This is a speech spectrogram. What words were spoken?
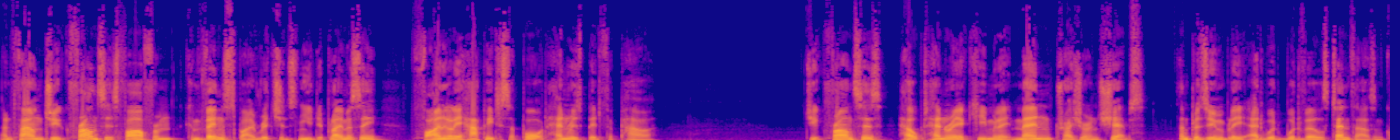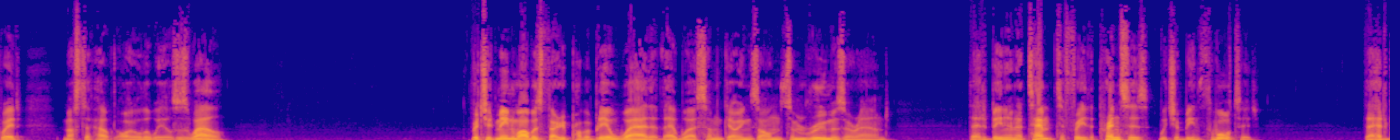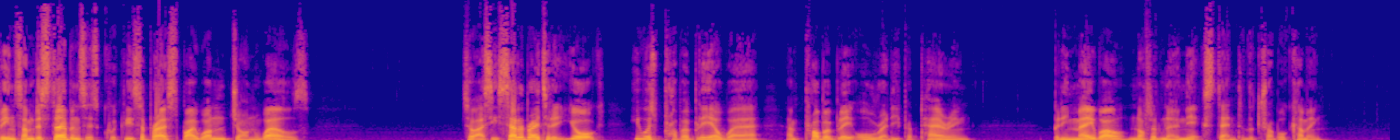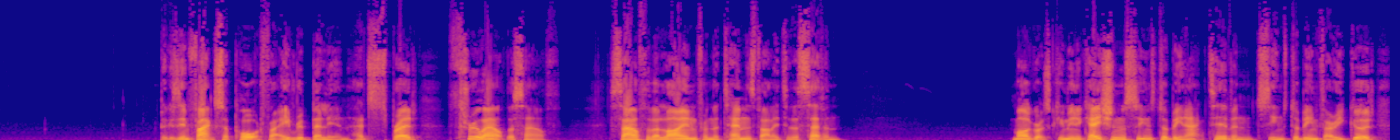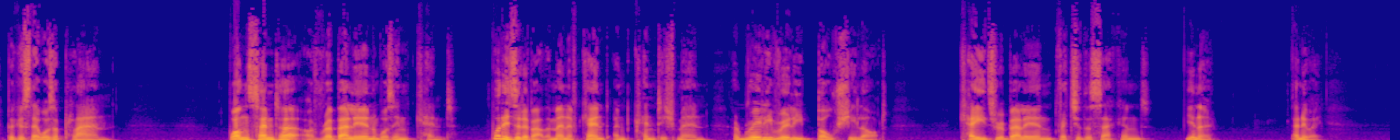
and found Duke Francis, far from convinced by Richard's new diplomacy, finally happy to support Henry's bid for power. Duke Francis helped Henry accumulate men, treasure, and ships, and presumably Edward Woodville's 10,000 quid must have helped oil the wheels as well. Richard, meanwhile, was very probably aware that there were some goings on, some rumours around. There had been an attempt to free the princes, which had been thwarted. There had been some disturbances, quickly suppressed by one John Wells. So, as he celebrated at York, he was probably aware and probably already preparing. But he may well not have known the extent of the trouble coming. Because, in fact, support for a rebellion had spread throughout the South south of a line from the Thames Valley to the Severn. Margaret's communications seems to have been active and seems to have been very good because there was a plan. One centre of rebellion was in Kent. What is it about the men of Kent and Kentish men? A really, really bolshy lot. Cade's Rebellion, Richard II, you know. Anyway,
